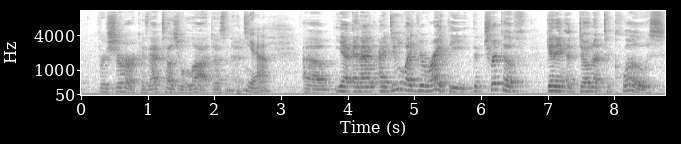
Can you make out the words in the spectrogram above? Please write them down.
for sure, because that tells you a lot, doesn't it? Yeah. Um, yeah, and I, I do like you're right. The the trick of getting a donut to close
